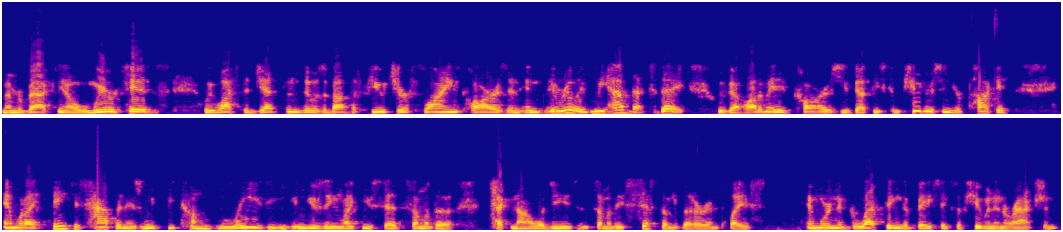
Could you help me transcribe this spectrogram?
Remember back, you know, when we were kids, we watched the Jetsons. It was about the future, flying cars, and, and, and really, we have that today. We've got automated cars. You've got these computers in your pocket. And what I think has happened is we've become lazy in using, like you said, some of the technologies and some of these systems that are in place. And we're neglecting the basics of human interaction.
